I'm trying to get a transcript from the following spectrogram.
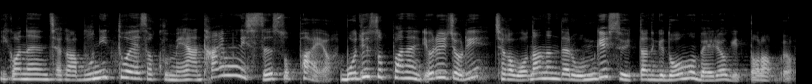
이거는 제가 무니토에서 구매한 Timeless 소파예요. 모듈 소파는 요리조리 제가 원하는 대로 옮길 수 있다는 게 너무 매력이 있더라고요.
